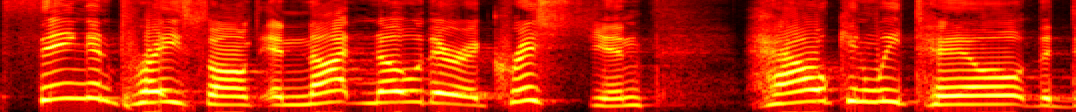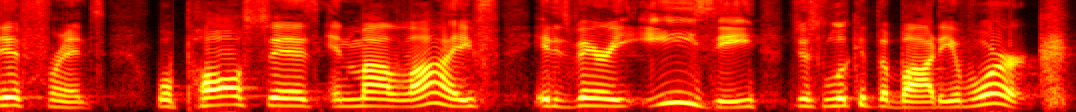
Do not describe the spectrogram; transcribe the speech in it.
singing praise songs, and not know they're a Christian, how can we tell the difference? Well, Paul says, in my life, it is very easy. Just look at the body of work.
